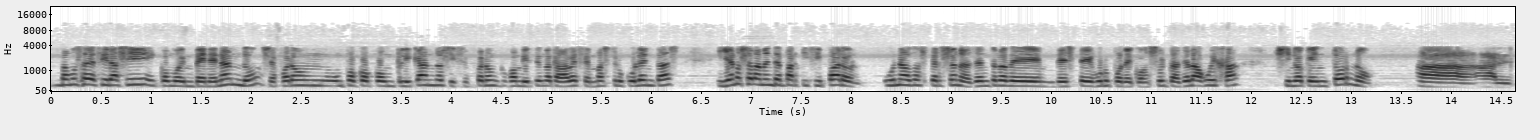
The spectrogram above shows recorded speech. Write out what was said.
vamos a decir así, como envenenando, se fueron un poco complicando, y se fueron convirtiendo cada vez en más truculentas y ya no solamente participaron una o dos personas dentro de, este grupo de consultas de la Ouija, sino que en torno al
